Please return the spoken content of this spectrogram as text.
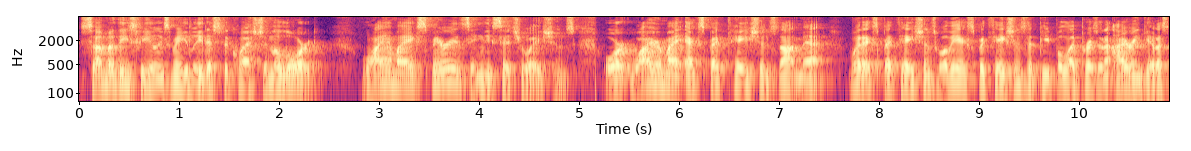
Some of these feelings may lead us to question the Lord. Why am I experiencing these situations? Or why are my expectations not met? What expectations? Well, the expectations that people like President Eyring give us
